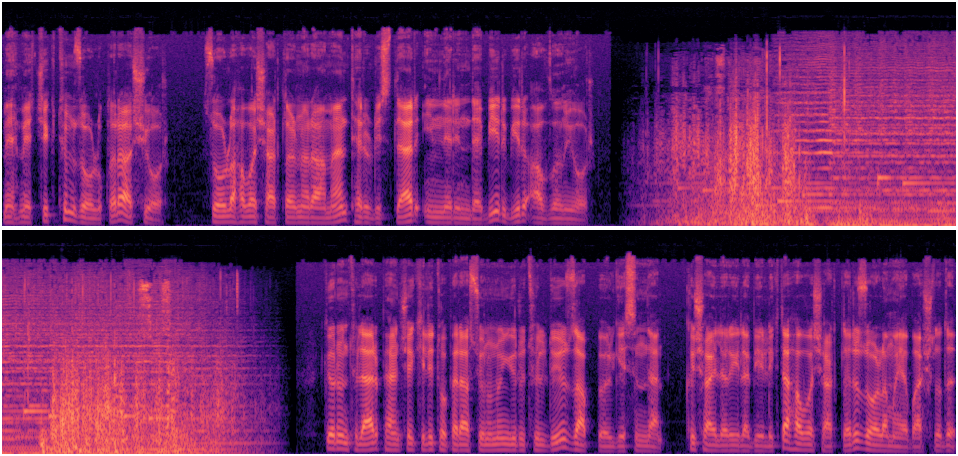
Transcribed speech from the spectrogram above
Mehmetçik tüm zorlukları aşıyor. Zorlu hava şartlarına rağmen teröristler inlerinde bir bir avlanıyor. Görüntüler Pençe Kilit Operasyonu'nun yürütüldüğü ZAP bölgesinden. Kış aylarıyla birlikte hava şartları zorlamaya başladı.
